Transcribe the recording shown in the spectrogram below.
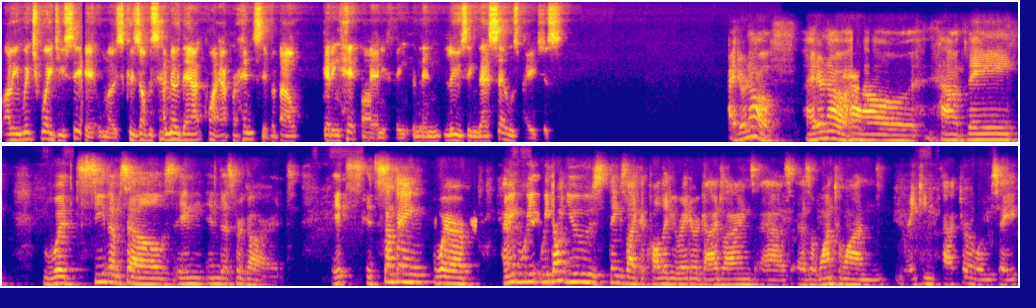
I mean, which way do you see it almost? Because obviously, I know they're quite apprehensive about getting hit by anything and then losing their sales pages. I don't know. I don't know how how they would see themselves in in this regard. It's it's something where I mean we, we don't use things like the quality rater guidelines as as a one-to-one -one ranking factor where we say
